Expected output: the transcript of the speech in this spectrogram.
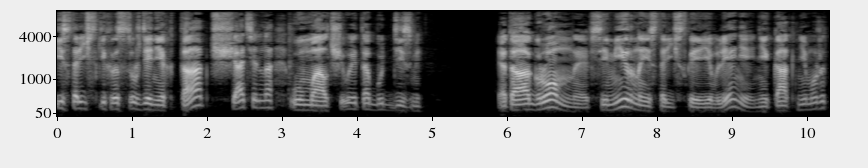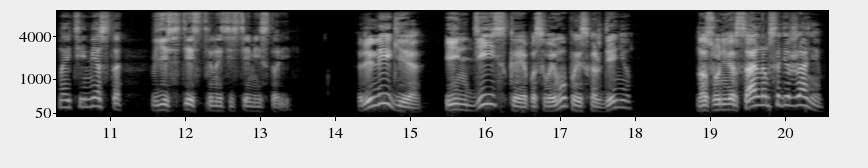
исторических рассуждениях так тщательно умалчивает о буддизме. Это огромное всемирное историческое явление никак не может найти места в естественной системе истории. Религия индийская по своему происхождению, но с универсальным содержанием,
